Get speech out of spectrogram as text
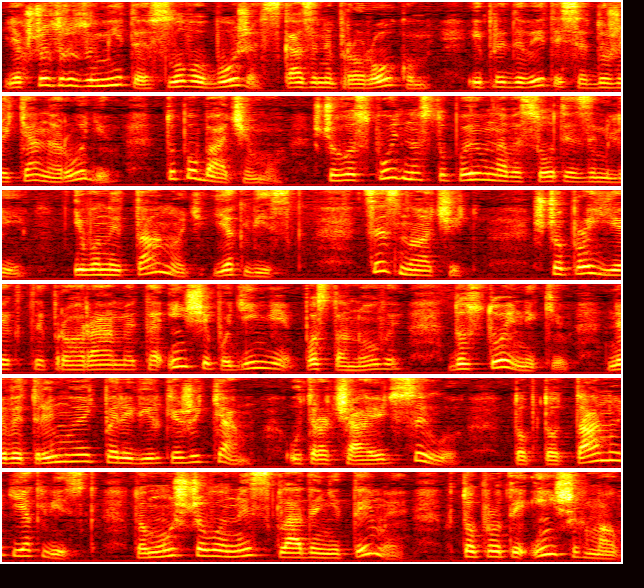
якщо зрозуміти Слово Боже, сказане пророком, і придивитися до життя народів, то побачимо, що Господь наступив на висоти землі, і вони тануть, як віск. Це значить, що проєкти, програми та інші подібні постанови достойників не витримують перевірки життям, утрачають силу, тобто тануть, як віск, тому що вони складені тими, хто проти інших мав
